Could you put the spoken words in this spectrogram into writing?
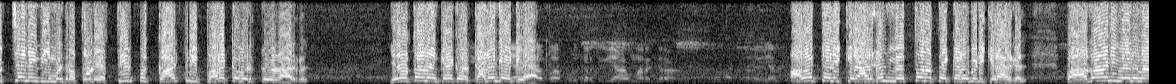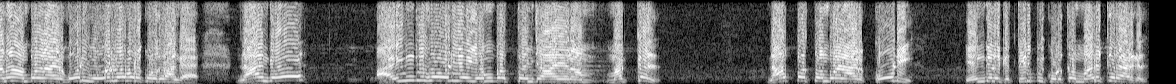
உச்சநீதிமன்றத்துடைய தீர்ப்பு காற்றில் பறக்க விடுக்கிறார்கள் இதைத்தான் நான் கேட்கிறேன். கடன் கேட்கல. அலக்களிக்கிறார்கள் மெத்தனத்தை கடைபிடிக்கிறார்கள். இப்ப அதானி வேணும்னா ஐம்பதாயிரம் கோடி ஒரு நபர் கொடுக்குறாங்க. நாங்க ஐந்து கோடியே எண்பத்தஞ்சாயிரம் மக்கள் நாற்பத்தொன்பதாயிரம் கோடி எங்களுக்கு திருப்பி கொடுக்க மறுக்கிறார்கள்.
